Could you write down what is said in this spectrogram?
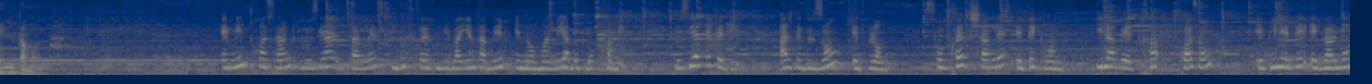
en Camon. En 1300, Lucia et Charles, deux frères, vivaient à vivre en Normandie avec leur famille. Lucia était petite, âge de 12 ans et blonde. Son frère Charles était grand. Il avait 3 ans et il était également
